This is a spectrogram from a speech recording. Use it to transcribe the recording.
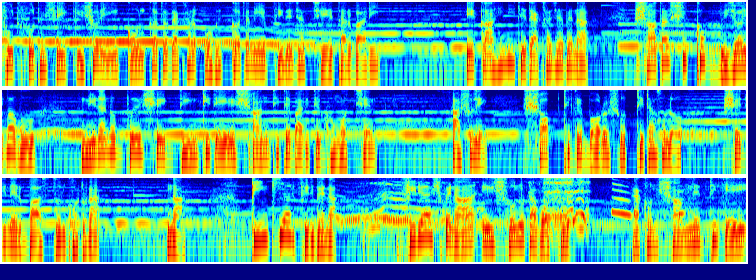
ফুটফুটে সেই কিশোরী কলকাতা দেখার অভিজ্ঞতা নিয়ে ফিরে যাচ্ছে তার বাড়ি। এ কাহিনীতে দেখা যাবে না, সাঁতার শিক্ষক বিজয়বাবু নিরানব্বইয়ের সেই দিনটিতে শান্তিতে বাড়িতে ঘুমোচ্ছেন। আসলে সব থেকে বড় সত্যিটা হলো সেদিনের বাস দুর্ঘটনা। না, পিঙ্কি আর ফিরবে না। ফিরে আসবে না এই ষোলোটা বছর। এখন সামনের দিকে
